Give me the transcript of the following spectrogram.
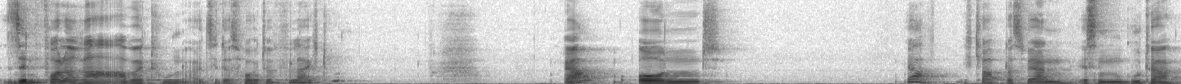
sinnvollere Arbeit tun, als sie das heute vielleicht tun. Ja, und ja, ich glaube, das ein, ist ein guter,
